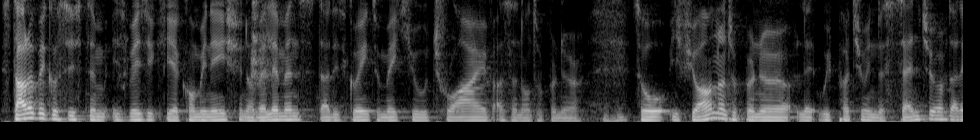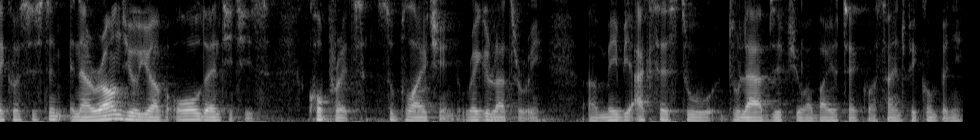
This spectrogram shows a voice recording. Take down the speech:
Startup ecosystem is basically a combination of elements that is going to make you thrive as an entrepreneur. So if you are an entrepreneur, let, we put you in the center of that ecosystem, and around you you have all the entities, corporates, supply chain, regulatory, uh, maybe access to, to labs if you are a biotech or a scientific company.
